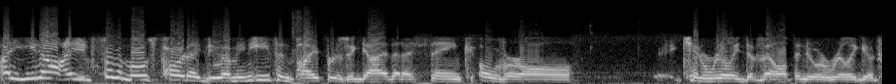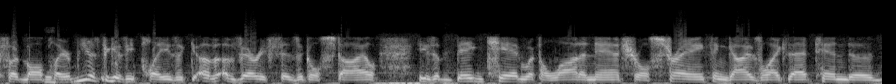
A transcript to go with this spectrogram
Uh, you know, I, for the most part, I do. I mean, Ethan Piper's a guy that I think overall can really develop into a really good football player just because he plays a, a, very physical style. He's a big kid with a lot of natural strength, and guys like that tend to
